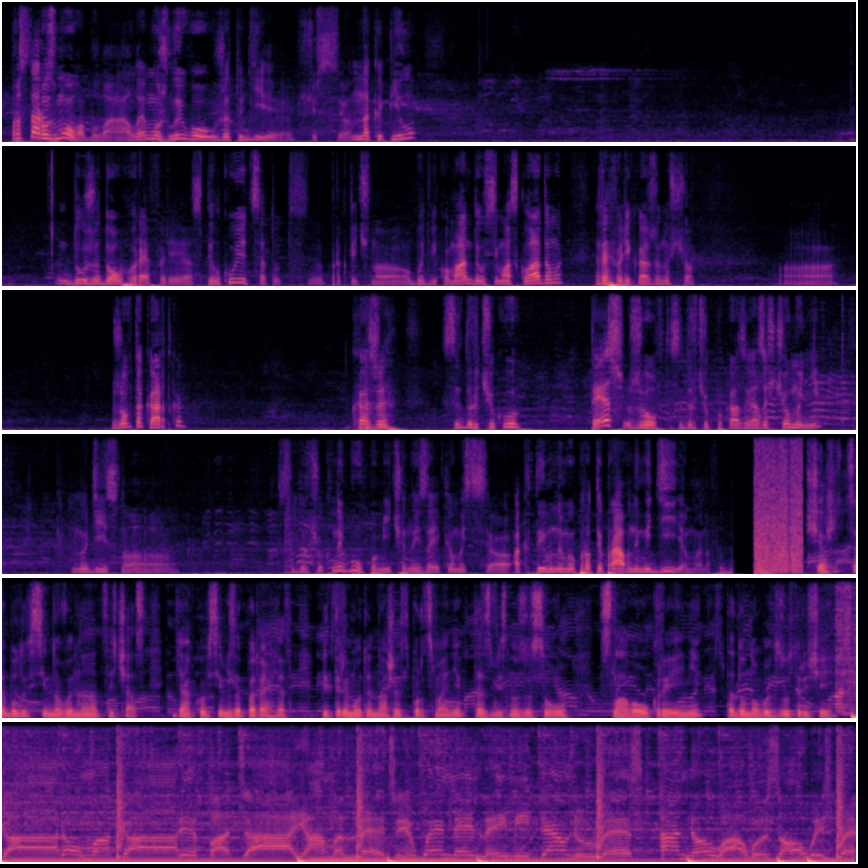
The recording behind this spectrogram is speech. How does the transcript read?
Проста розмова була, але можливо уже тоді щось накипіло. Дуже довго рефері спілкується. Тут практично обидві команди усіма складами. Рефері каже: ну що, жовта картка. Каже Сидорчуку. Теж жовта, Сидорчук показує, а за що мені? Ну, дійсно, Сидорчук не був помічений за якимись е, активними протиправними діями на футболі. Що ж, це були всі новини на цей час. Дякую всім за перегляд. Підтримуйте наших спортсменів та, звісно, ЗСУ. Слава Україні та до нових зустрічей!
